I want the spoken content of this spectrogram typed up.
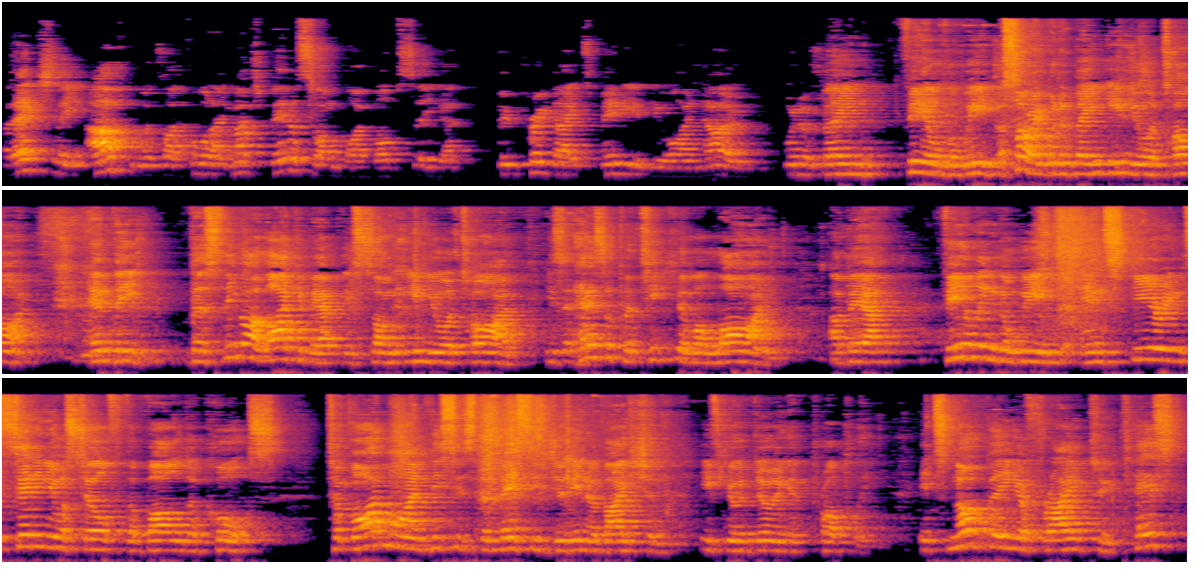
But actually, afterwards, I thought a much better song by Bob Seger, who predates many of you I know, would have been Feel the Wind. Sorry, would have been In Your Time. And the, the thing I like about this song, In Your Time, is it has a particular line about feeling the wind and steering, setting yourself the bolder course. To my mind, this is the message of innovation if you're doing it properly. It's not being afraid to test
